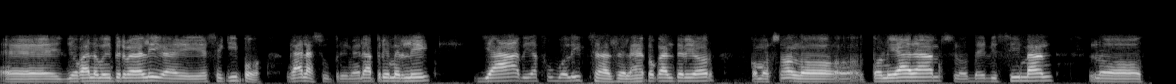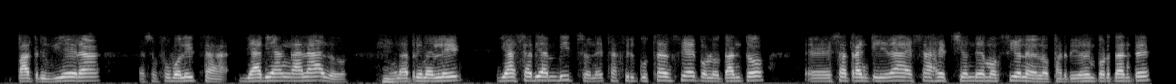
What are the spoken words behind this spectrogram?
eh, yo gano mi primera liga y ese equipo gana su primera Premier League, ya había futbolistas de la época anterior, como son los Tony Adams, los David Seaman, los Patrick Vieira, esos futbolistas ya habían ganado una Premier League, ya se habían visto en estas circunstancias y por lo tanto eh, esa tranquilidad, esa gestión de emociones en los partidos importantes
